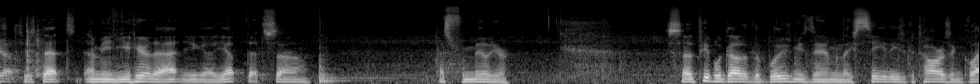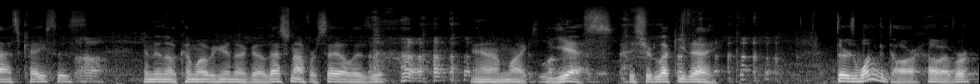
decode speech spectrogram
Yeah. Just that. I mean, you hear that and you go, "Yep, that's uh, that's familiar." So people go to the blues museum and they see these guitars in glass cases, Uh-huh. and then they'll come over here and they'll go, "That's not for sale, is it?" and I'm like, lucky "Yes, it's your lucky day." There's one guitar, however,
